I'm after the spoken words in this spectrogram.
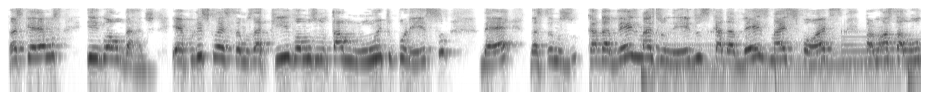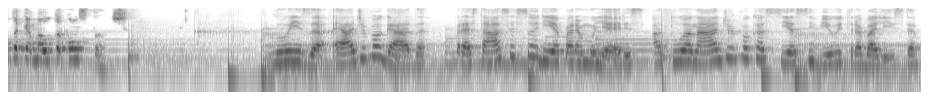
Nós queremos igualdade. E é por isso que nós estamos aqui, vamos lutar muito por isso, né? Nós estamos cada vez mais unidos, cada vez mais fortes para nossa luta, que é uma luta constante. Luísa é advogada, presta assessoria para mulheres, atua na advocacia civil e trabalhista,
